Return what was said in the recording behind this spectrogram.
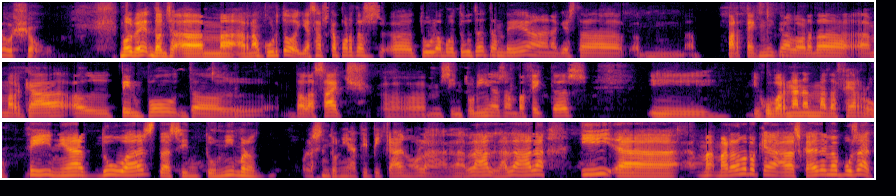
del show. Molt bé, doncs um, Arnau Curto, ja saps que portes uh, tu la batuta també en aquesta um, part tècnica a l'hora de eh, marcar el tempo del, de l'assaig, uh, amb sintonies, amb efectes i, i governant amb mà de ferro. Sí, n'hi ha dues de sintonia, bueno, la sintonia típica, no? la, la, la, la, la, la, i eh, m'ha- m'agrada molt perquè a l'escaleta m'he posat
